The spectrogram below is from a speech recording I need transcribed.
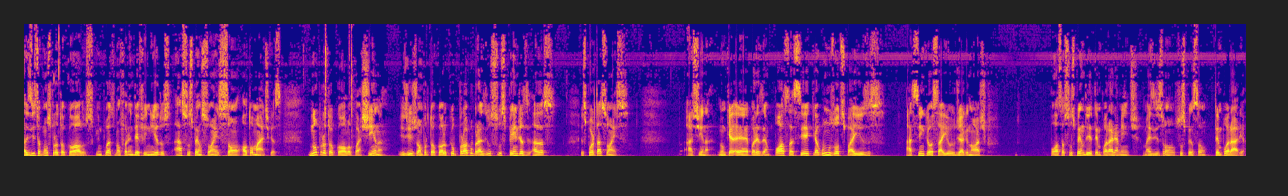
existem alguns protocolos que, enquanto não forem definidos, as suspensões são automáticas. No protocolo com a China, existe um protocolo que o próprio Brasil suspende as, as exportações à China. Não quer, é, por exemplo, possa ser que alguns outros países, assim que eu sair o diagnóstico, possa suspender temporariamente. Mas isso é uma suspensão temporária.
